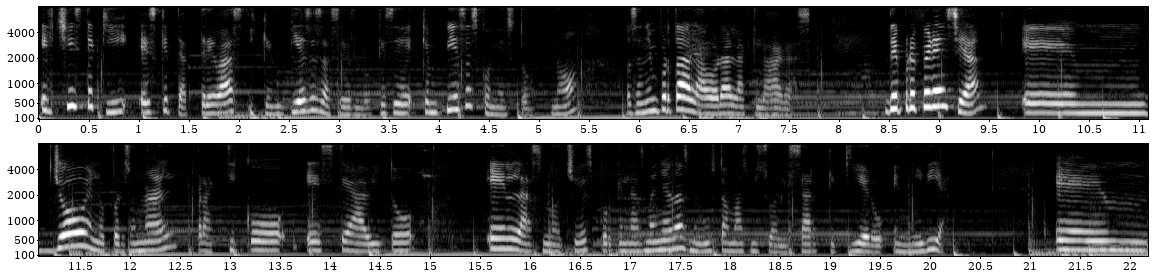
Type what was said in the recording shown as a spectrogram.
el chiste aquí es que te atrevas y que empieces a hacerlo, que, se, que empieces con esto, ¿no? O sea, no importa la hora a la que lo hagas. De preferencia, em, yo en lo personal practico este hábito en las noches porque en las mañanas me gusta más visualizar qué quiero en mi día. Em,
